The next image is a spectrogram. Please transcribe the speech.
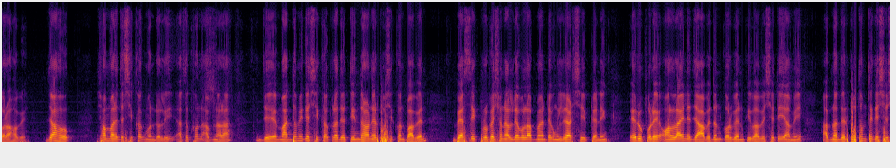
করা হবে। যা হোক, সম্মানিত শিক্ষক মণ্ডলী, এতক্ষণ আপনারা যে মাধ্যমিকের শিক্ষকরা যে তিন ধরনের প্রশিক্ষণ পাবেন বেসিক প্রফেশনাল ডেভেলপমেন্ট এবং লিডারশিপ ট্রেনিং এর উপরে অনলাইনে যে আবেদন করবেন কীভাবে, সেটি আমি আপনাদের প্রথম থেকে শেষ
